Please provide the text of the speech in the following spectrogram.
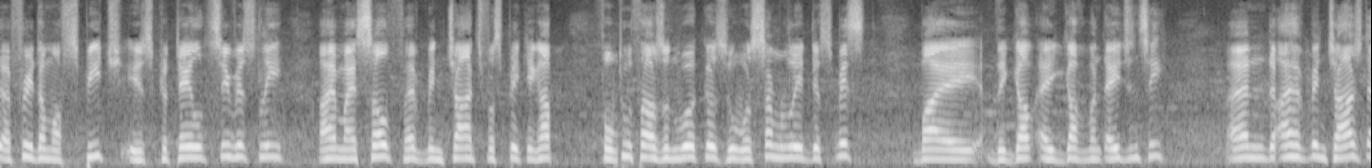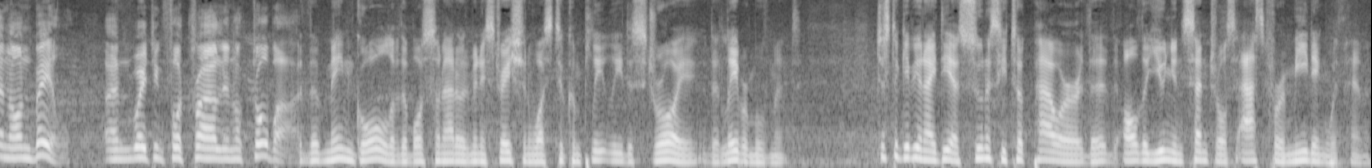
uh, freedom of speech is curtailed seriously. I myself have been charged for speaking up for 2,000 workers who were summarily dismissed by the gov- a government agency, and I have been charged and on bail and waiting for trial in October. The main goal of the Bolsonaro administration was to completely destroy the labor movement. Just to give you an idea, as soon as he took power, the, all the union centrals asked for a meeting with him.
